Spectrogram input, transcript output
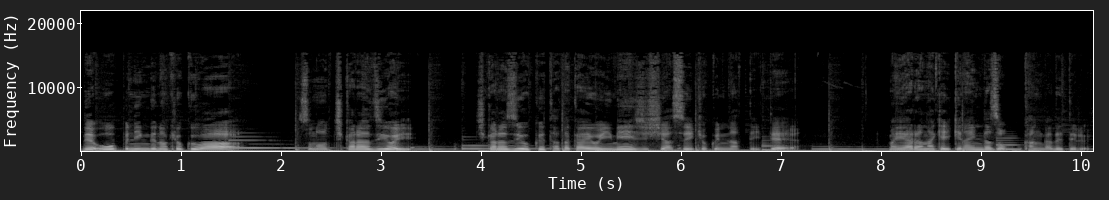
でオープニングの曲はその力強い力強く戦いをイメージしやすい曲になっていて、まあ、やらなきゃいけないんだぞ感が出てる。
